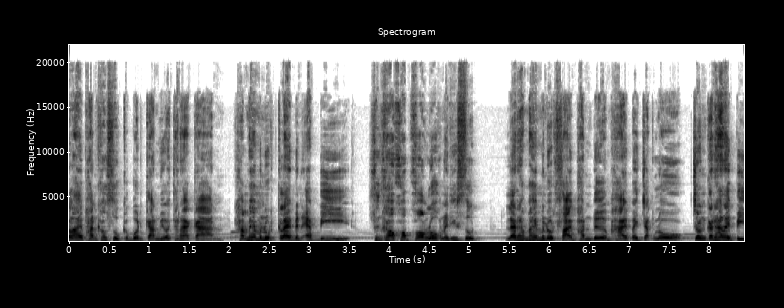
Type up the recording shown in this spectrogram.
กลายพันธุ์เข้าสู่กระบวนการวิวัฒนาการทำให้มนุษย์กลายเป็นแอบบี้ซึ่งเข้าครอบครองโลกในที่สุด และทำให้มนุษย์สายพันธุ์เดิมหายไปจากโลก จนกระทั่งในปี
